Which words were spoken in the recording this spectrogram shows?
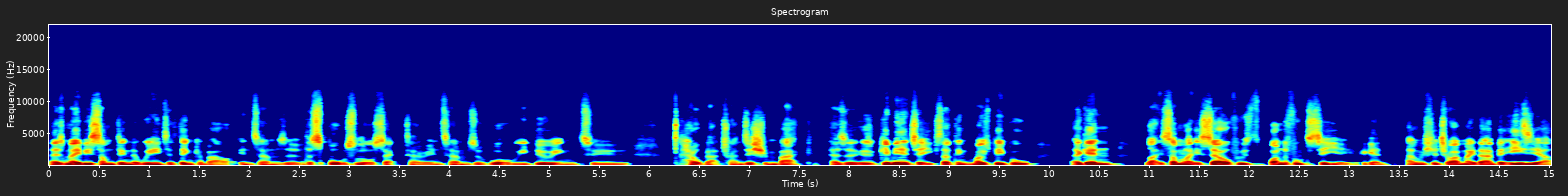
there's maybe something that we need to think about in terms of the sports law sector in terms of what are we doing to help that transition back as a, as a community. Because i think most people again like someone like yourself who's wonderful to see you again and we should try and make that a bit easier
